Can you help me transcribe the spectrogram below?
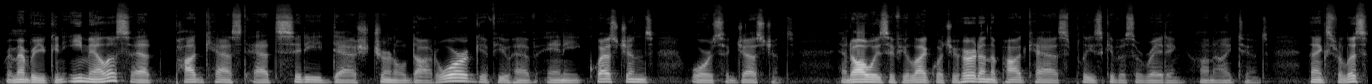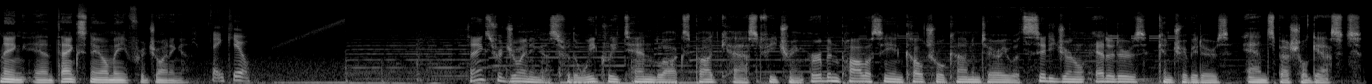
Remember, you can email us at podcast at city journal.org if you have any questions or suggestions. And always, if you like what you heard on the podcast, please give us a rating on iTunes. Thanks for listening, and thanks, Naomi, for joining us. Thank you. Thanks for joining us for the weekly 10 Blocks podcast featuring urban policy and cultural commentary with City Journal editors, contributors, and special guests.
